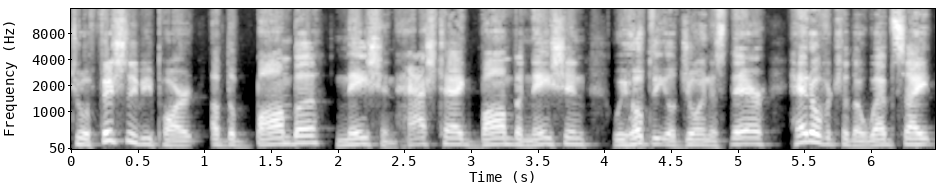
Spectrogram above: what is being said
to officially be part of the Bomba Nation. Hashtag Bomba Nation. We hope that you'll join us there. Head over to the website,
